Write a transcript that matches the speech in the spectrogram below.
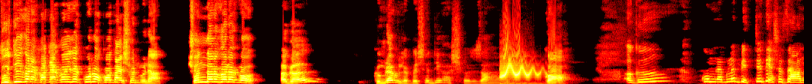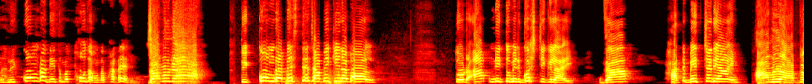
তুই তুই করে কথা কইলে কোনো কথাই শুনবি না। সুন্দর করে ক। অগ কুমড়া গুলো বেশি দিয়ে আসো যা। ক। অগো কুমড়াগুলো বেচে দিয়ে আসা যাও নাহলে কুমড়া দিয়ে তোমার থোতা মতো ফাটাই দিমু। যাব না! তুই কুমড়া বেচতে যাবি কিনা বল? তোর আপনি তুমির গোষ্ঠী গিলাই যা হাটে বেচে দিয়ে আয়। আমি আপনি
